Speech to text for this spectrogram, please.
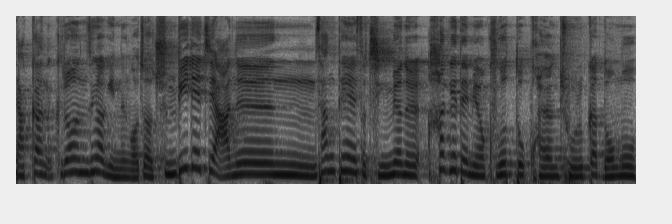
약간 그런 생각이 있는 거죠. 준비되지 않은 상태에서 직면을 하게 되면 그것도 과연 좋을까 너무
